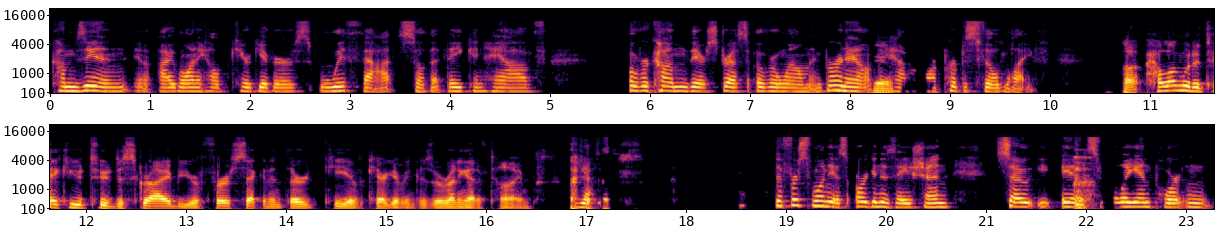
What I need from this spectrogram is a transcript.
comes in. I want to help caregivers with that so that they can have overcome their stress, overwhelm, and burnout Yeah. and have a more purpose filled life. Uh, how long would it take you to describe your first, second, and third key of caregiving? Because we're running out of time. Yes. the first one is organization. So it's really important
